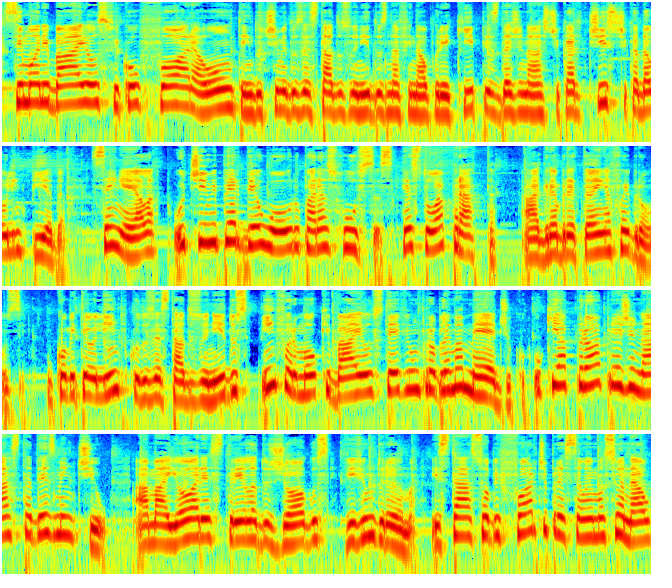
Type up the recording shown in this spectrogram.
Simone Biles ficou fora ontem do time dos Estados Unidos na final por equipes da ginástica artística da Olimpíada. Sem ela, o time perdeu o ouro para as russas, restou a prata. A Grã-Bretanha foi bronze. O Comitê Olímpico dos Estados Unidos informou que Biles teve um problema médico, o que a própria ginasta desmentiu. A maior estrela dos Jogos vive um drama. Está sob forte pressão emocional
